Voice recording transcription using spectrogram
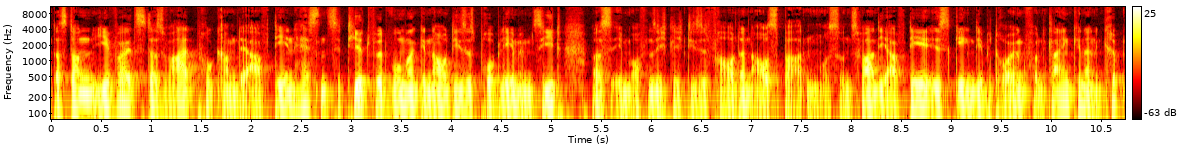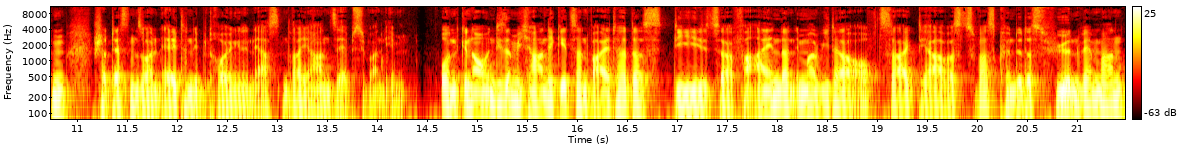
dass dann jeweils das Wahlprogramm der AfD in Hessen zitiert wird, wo man genau dieses Problem im sieht, was eben offensichtlich diese Frau dann ausbaden muss. Und zwar die AfD ist gegen die Betreuung von Kleinkindern in Krippen. Stattdessen sollen Eltern die Betreuung in den ersten drei Jahren selbst übernehmen. Und genau in dieser Mechanik geht es dann weiter, dass dieser Verein dann immer wieder aufzeigt, ja, was zu was könnte das führen, wenn man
